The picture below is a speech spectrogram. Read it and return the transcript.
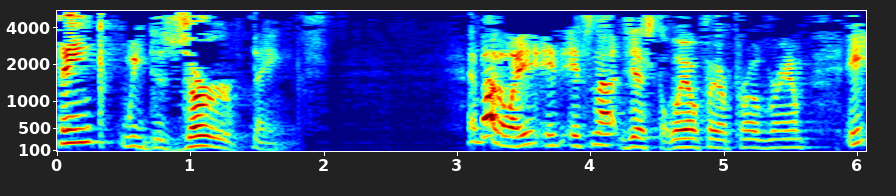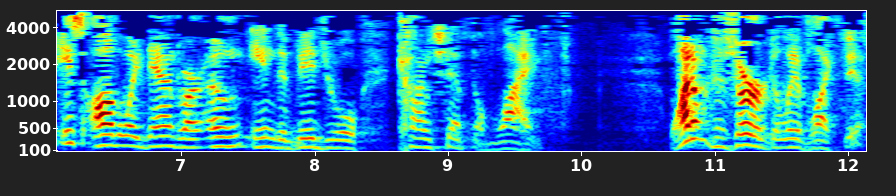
think we deserve things. And by the way, it, it's not just the welfare program. It, it's all the way down to our own individual concept of life. Well, I don't deserve to live like this.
